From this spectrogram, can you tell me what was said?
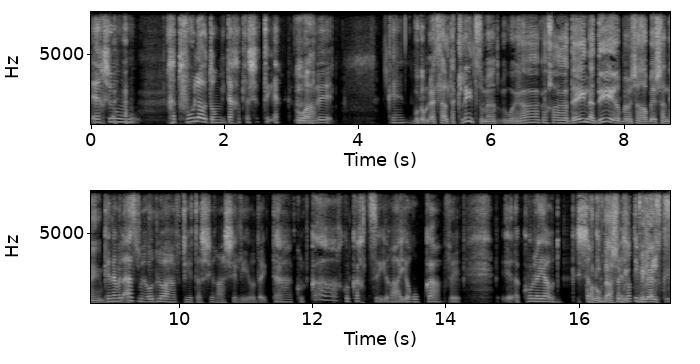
איכשהו, חטפו לה אותו מתחת לשטיח. וואו. כן. והוא גם לא יצא על תקליט, זאת אומרת, הוא היה ככה די נדיר במשך הרבה שנים. כן, אבל אז מאוד לא אהבתי את השירה שלי, עוד הייתה כל כך, כל כך צעירה, ירוקה, והכל היה עוד... אבל עובדה שווילנסקי...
